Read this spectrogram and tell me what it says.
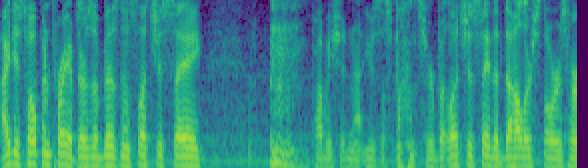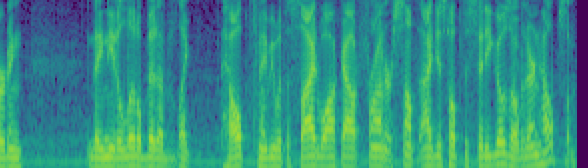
I just hope and pray if there's a business, let's just say, probably should not use a sponsor, but let's just say the dollar store is hurting. They need a little bit of like help, maybe with the sidewalk out front or something. I just hope the city goes over there and helps them,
